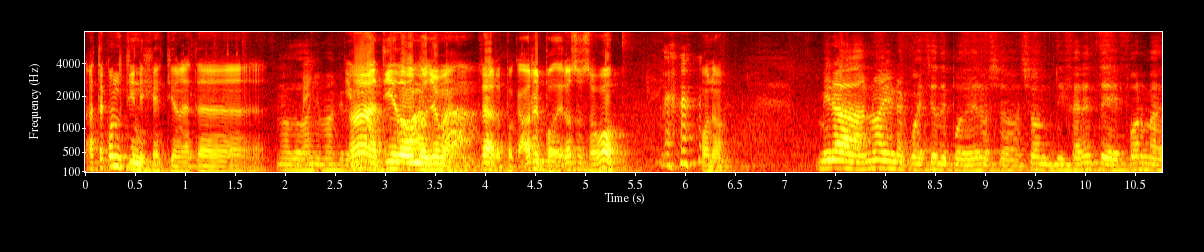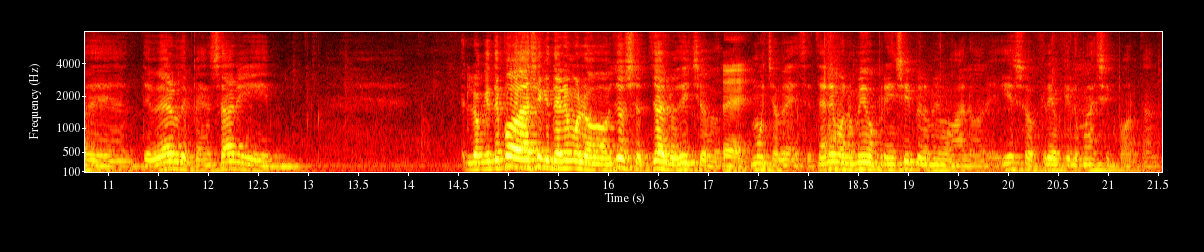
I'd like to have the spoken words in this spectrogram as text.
¿Hasta cuándo tiene gestión? Hasta... No, dos años más que Ah, tiene dos años yo Ah. más. Claro, porque ahora el poderoso sos vos. ¿O no? Mira, no hay una cuestión de poderoso, son diferentes formas de, de ver, de pensar y lo que te puedo decir es que tenemos los, yo ya- lo he dicho Sí. muchas veces, tenemos los mismos principios, los mismos valores y eso creo que es lo más importante.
